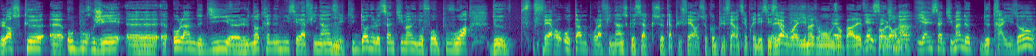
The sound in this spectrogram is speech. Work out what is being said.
lorsque euh, au Bourget, euh, Hollande dit euh, notre ennemi c'est la finance et qui donne le sentiment une fois au pouvoir de faire autant pour la finance que ça, ce qu'a pu faire, ce qu'ont pu faire ses prédécesseurs. D'ailleurs, on voit l'image au moment où vous en parlez, Hollande. Hein. Il y a un sentiment de, de trahison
